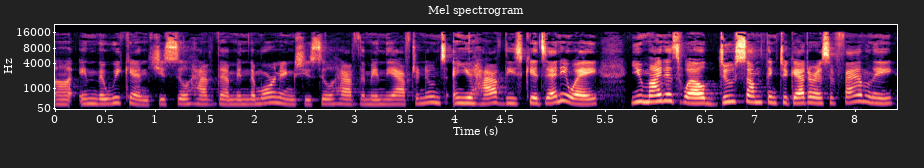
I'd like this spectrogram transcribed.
uh, in the weekends, you still have them in the mornings, you still have them in the afternoons, and you have these kids anyway. You might as well do something together as a family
